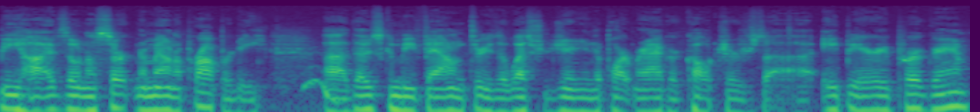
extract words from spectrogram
beehives on a certain amount of property. Uh, those can be found through the West Virginia Department of Agriculture's uh, apiary program.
